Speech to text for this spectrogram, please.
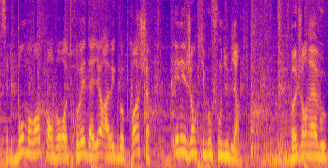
C'est le bon moment pour vous retrouver d'ailleurs avec vos proches et les gens qui vous font du bien. Bonne journée à vous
